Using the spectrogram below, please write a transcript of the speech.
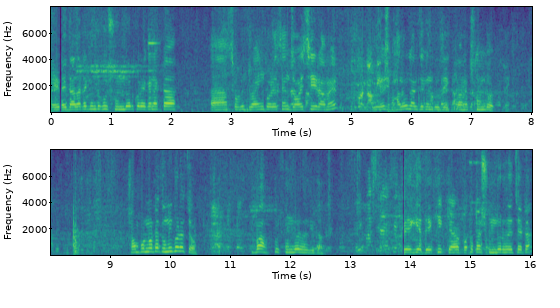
এই- দাদাটা কিন্তু খুব সুন্দর করে এখানে একটা ছবি ড্রয়িং করেছেন জয় শ্রীরামের। বেশ ভালোই লাগছে কিন্তু দেখতে, অনেক সুন্দর। সম্পূর্ণটা তুমি করেছ? বাহ, খুব সুন্দর হয়েছে তা গিয়ে দেখি কতটা সুন্দর হয়েছে এটা।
